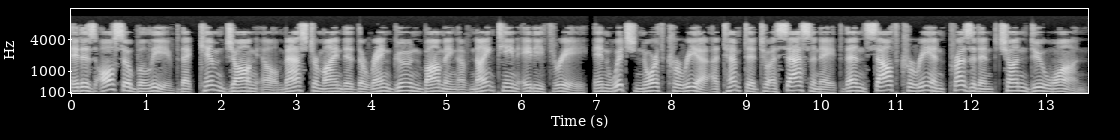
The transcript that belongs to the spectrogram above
It is also believed that Kim Jong-il masterminded the Rangoon bombing of 1983, in which North Korea attempted to assassinate then South Korean President Chun Doo-hwan.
